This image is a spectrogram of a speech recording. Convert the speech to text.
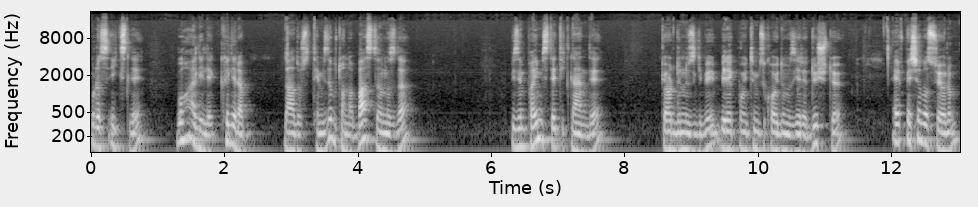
Burası x'li. Bu haliyle clear'a daha doğrusu temizle butonuna bastığımızda bizim payımız tetiklendi. Gördüğünüz gibi breakpoint'imizi koyduğumuz yere düştü. F5'e basıyorum.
